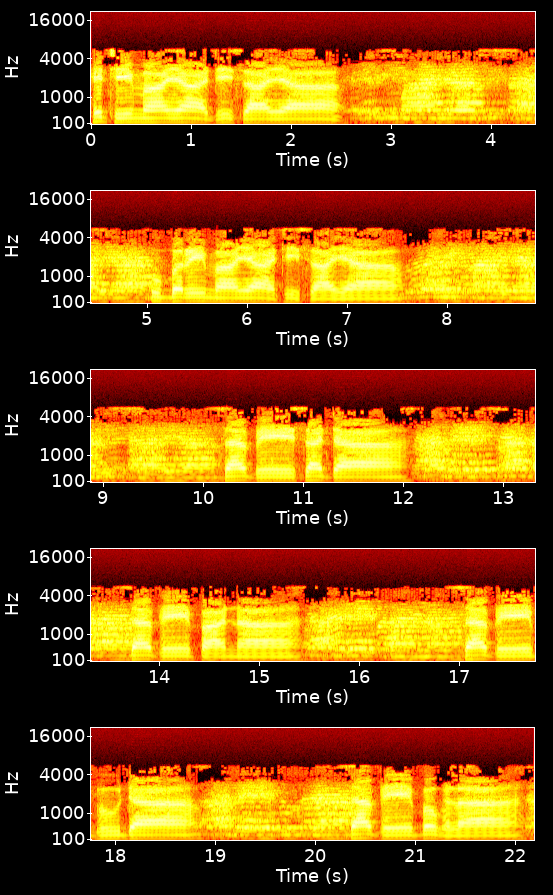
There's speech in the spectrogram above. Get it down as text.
ဟိတိမာယဒိစာယဥပရိမာယဒိစာယသဗ္ဗေသတ္တာသဗ္ဗေပါဏာသဗ္ဗေဘုဒ္ဓသဗ္ဗေပုဂ္ဂလာသ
